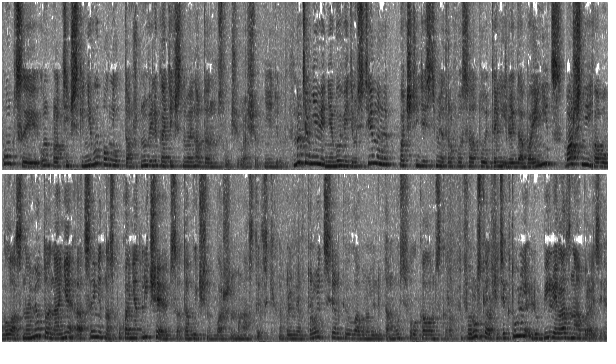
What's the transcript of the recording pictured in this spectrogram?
функций он практически не выполнил, потому что ну, Великая Отечественная война в данном случае в расчет не идет. Но, тем не мгновение мы видим стены почти 10 метров высотой, три ряда бойниц. Башни, у кого глаз наметан, они оценят, насколько они отличаются от обычных башен монастырских, например, Троиц Сергию Лаврова или там Иосифа Волоколамского. В русской архитектуре любили разнообразие.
